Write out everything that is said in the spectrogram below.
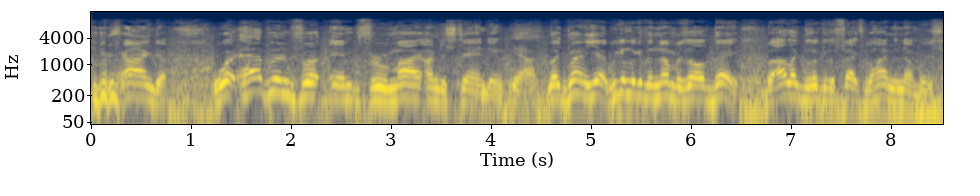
kinda. What happened for in, through my understanding? Yeah. Like granted, yeah, we can look at the numbers all day, but I like to look at the facts behind the numbers.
